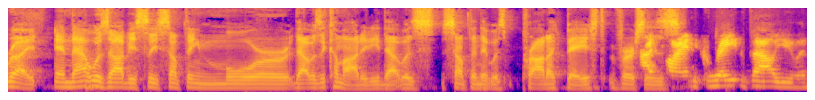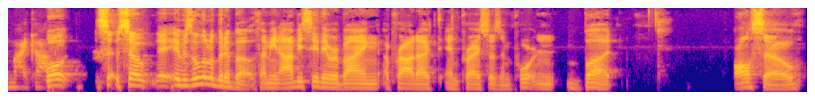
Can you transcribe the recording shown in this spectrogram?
Right. And that was obviously something more that was a commodity. That was something that was product based versus I find great value in my copy. Well, so, so it was a little bit of both. I mean, obviously they were buying a product and price was important, but also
